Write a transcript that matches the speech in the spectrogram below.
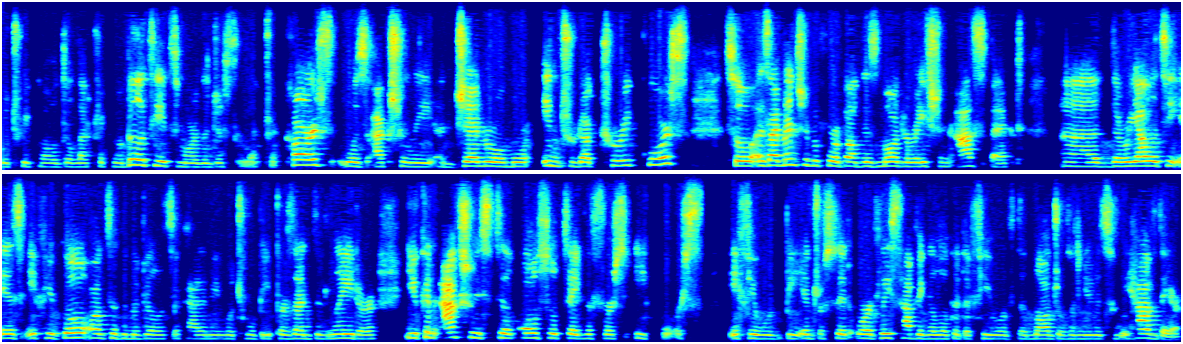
which we called electric mobility, it's more than just electric cars, was actually a general, more introductory course. So as I mentioned before about this moderation aspect, uh, the reality is if you go onto the Mobility Academy, which will be presented later, you can actually still also take the first e-course if you would be interested, or at least having a look at a few of the modules and units we have there.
